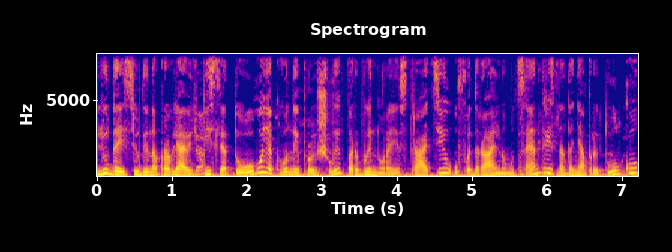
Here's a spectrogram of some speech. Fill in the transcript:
Людей сюди направляють Да. після того, як вони пройшли первинну реєстрацію у федеральному центрі з надання притулку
